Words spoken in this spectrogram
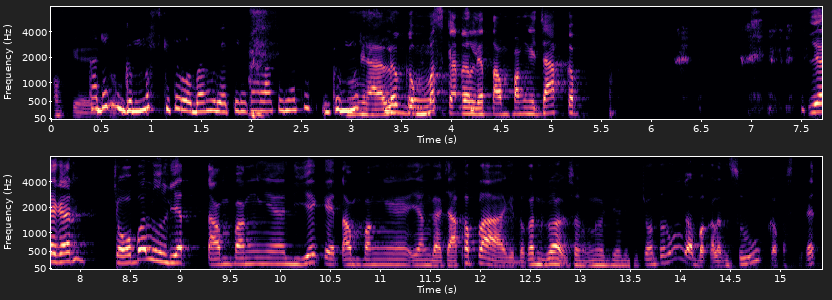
oke Kadang itu. gemes gitu loh bang, lihat tingkah lakunya tuh gemes. Ya gitu. gemes karena lihat tampangnya cakep. Iya kan? Coba lu lihat tampangnya dia kayak tampangnya yang nggak cakep lah gitu kan gua nyebut contoh lu nggak bakalan suka pasti red.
